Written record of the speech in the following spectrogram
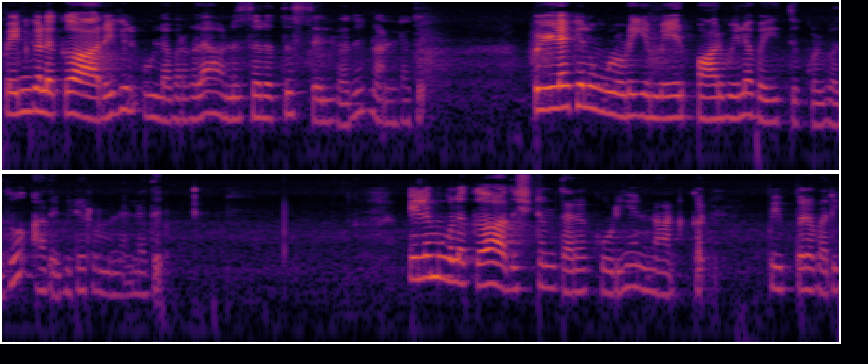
பெண்களுக்கு அருகில் உள்ளவர்களை அனுசரித்து செல்வது நல்லது. பிள்ளைகள் உங்களுடைய மேற்பார்வையில் வைத்துக்கொள்வதும் அதை விட ரொம்ப நல்லது. மேலும் உங்களுக்கு அதிர்ஷ்டம் தரக்கூடிய நாட்கள். பிப்ரவரி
